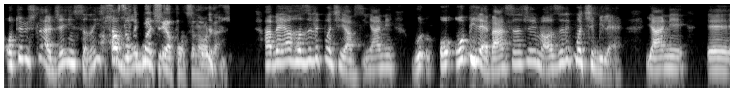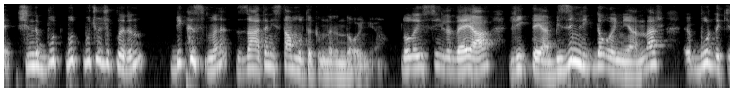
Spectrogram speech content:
Otobüslerce insanı İstanbul'a hazırlık maçı yapılsın orada. Ha veya hazırlık maçı yapsın. Yani bu, o, o bile ben sana söyleyeyim mi? hazırlık maçı bile. Yani e, şimdi bu, bu, bu çocukların bir kısmı zaten İstanbul takımlarında oynuyor. Dolayısıyla veya ligde yani bizim ligde oynayanlar e, buradaki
